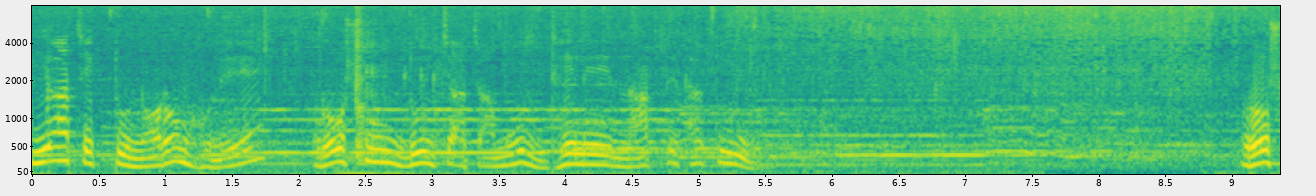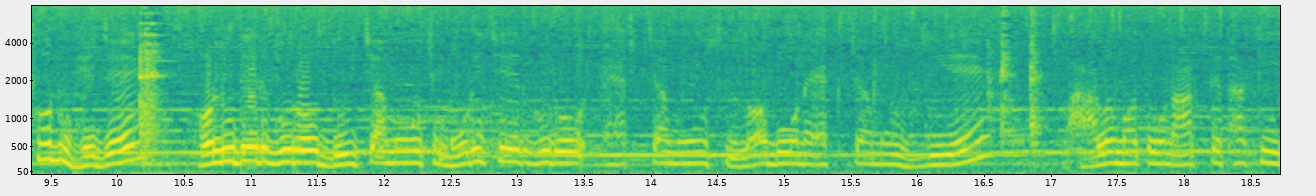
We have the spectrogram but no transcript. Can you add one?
পেঁয়াজ একটু নরম হলে রসুন দুই চা চামচ ঢেলে নাড়তে থাকি। রসুন ভেজে হলুদের গুঁড়ো দুই চামচ, মরিচের গুঁড়ো এক চামচ, লবণ এক চামচ দিয়ে ভালো মতো নাড়তে থাকি।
